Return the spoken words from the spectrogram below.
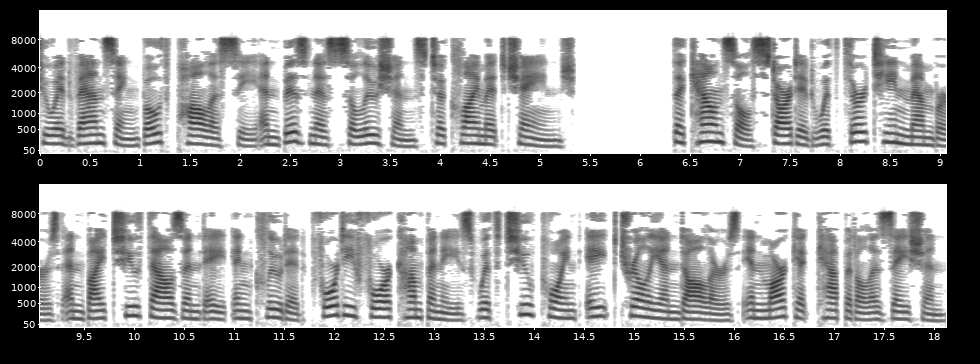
to advancing both policy and business solutions to climate change. The council started with 13 members and by 2008 included 44 companies with $2.8 trillion in market capitalization,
